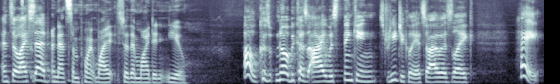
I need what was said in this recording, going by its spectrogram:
And so I said, And at some point, why? So then, why didn't you? Oh, because no, because I was thinking strategically. And so I was like, hey,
